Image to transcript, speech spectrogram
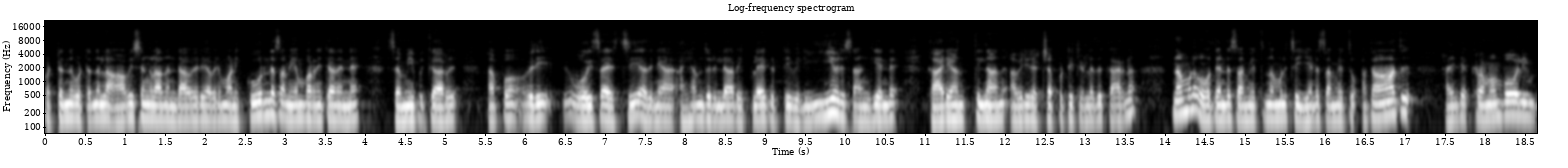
പെട്ടെന്ന് പെട്ടെന്നുള്ള ആവശ്യങ്ങളാണ് ഉണ്ടാവുക. അവർ മണിക്കൂറിന്റെ സമയം പറഞ്ഞിട്ടാണ് എന്നെ സമീപിക്കാറ്. അപ്പോൾ അവർ വോയിസ് അയച്ച് അതിന് അലഹമ്മദില്ല റിപ്ലൈ കിട്ടി. വലിയൊരു സംഖ്യേന്റെ കാര്യത്തിലാണ് അവർ രക്ഷപ്പെട്ടിട്ടുള്ളത്. കാരണം നമ്മൾ ഓതേണ്ട സമയത്തും നമ്മൾ ചെയ്യേണ്ട സമയത്തും അതാത് അതിന്റെ ക്രമം പോലെയും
